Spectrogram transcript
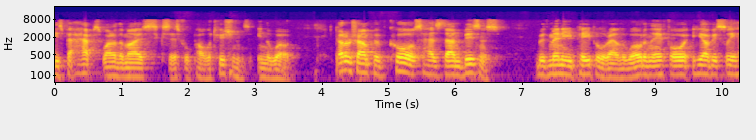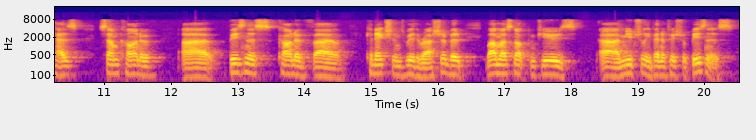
is perhaps one of the most successful politicians in the world. Donald Trump, of course, has done business with many people around the world, and therefore he obviously has some kind of uh, business kind of uh, connections with Russia. But one must not confuse uh, mutually beneficial business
